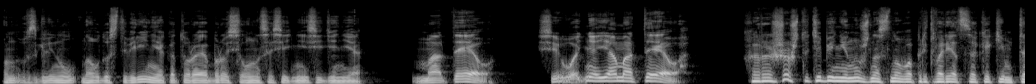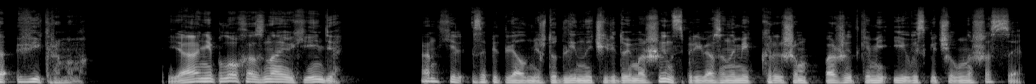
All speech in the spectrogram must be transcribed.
Он взглянул на удостоверение, которое бросил на соседнее сиденье. «Матео. Сегодня я Матео». «Хорошо, что тебе не нужно снова притворяться каким-то Викрамом». «Я неплохо знаю хинди». Анхель запетлял между длинной чередой машин с привязанными к крышам пожитками и выскочил на шоссе.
